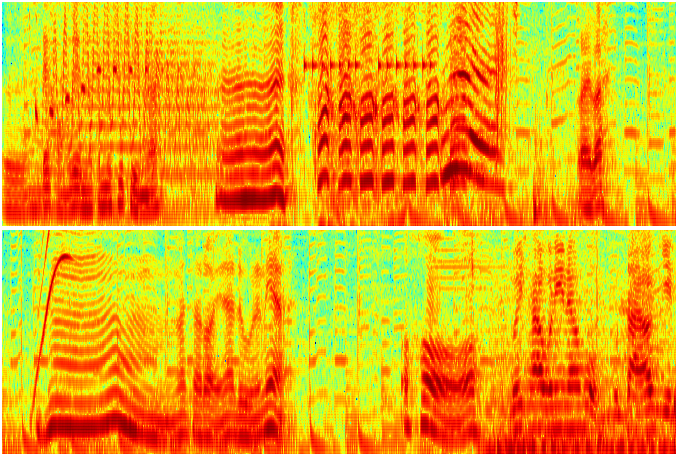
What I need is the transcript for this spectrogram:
เออได้ของเล่นแล้วก็ไม่คิดถึงนะเออควักควักควักควักควักควักอร่อยปะอืมน่าจะอร่อยน่าดูนะเนี่ยโอ้โห มื้อเช้าวันนี้นะครับผม คุณตาก็กิน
